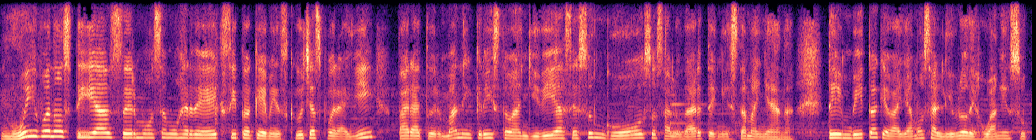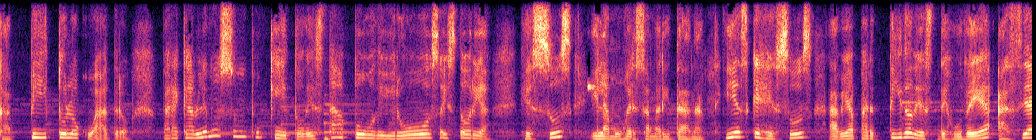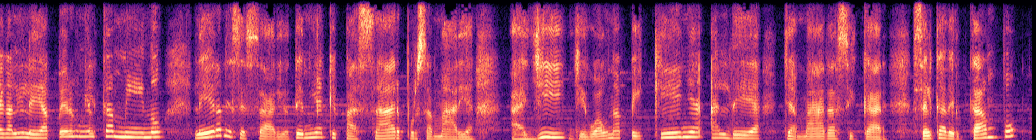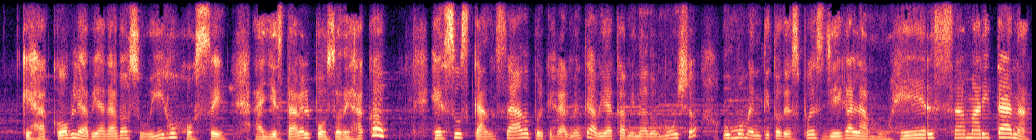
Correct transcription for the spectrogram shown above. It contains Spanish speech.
Muy buenos días, hermosa mujer de éxito que me escuchas por allí. Para tu hermana en Cristo, Angie Díaz, es un gozo saludarte en esta mañana. Te invito a que vayamos al libro de Juan en su capítulo 4 para que hablemos un poquito de esta poderosa historia, Jesús y la mujer samaritana. Y es que Jesús había partido desde Judea hacia Galilea, pero en el camino le era necesario, tenía que pasar por Samaria. Allí llegó a una pequeña aldea llamada Sicar, cerca del campo que Jacob le había dado a su hijo José. Allí estaba el pozo de Jacob. Jesús cansado porque realmente había caminado mucho, un momentito después llega la mujer samaritana.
